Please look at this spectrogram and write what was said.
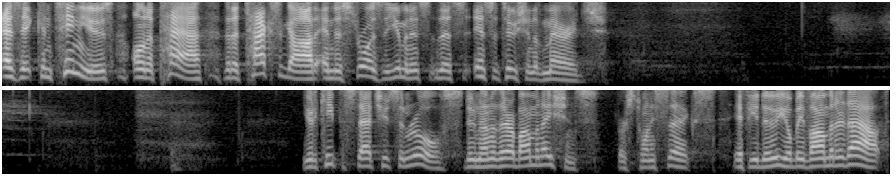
as it continues on a path that attacks God and destroys the human this institution of marriage. You're to keep the statutes and rules, do none of their abominations. Verse 26. If you do, you'll be vomited out.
